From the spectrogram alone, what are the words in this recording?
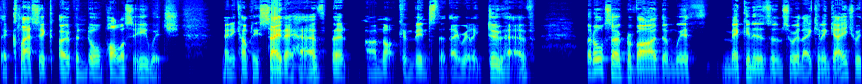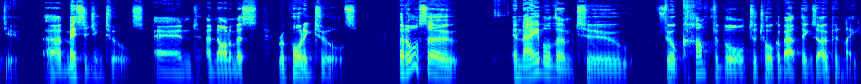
The classic open door policy, which many companies say they have, but I'm not convinced that they really do have. But also provide them with mechanisms where they can engage with you, uh, messaging tools and anonymous reporting tools, but also enable them to feel comfortable to talk about things openly.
